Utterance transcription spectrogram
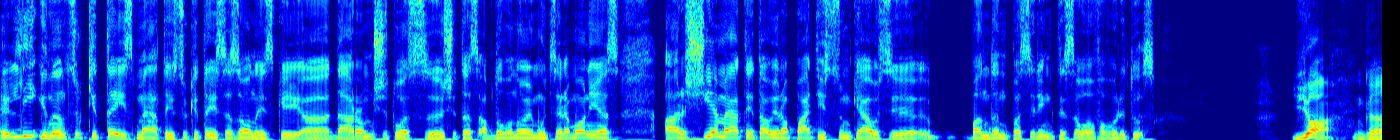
lyginant su kitais metais, su kitais sezonais, kai a, darom šituos, šitas apdovanojimų ceremonijas, ar šie metai tau yra patys sunkiausi, bandant pasirinkti savo favoritus? Jo, ga,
